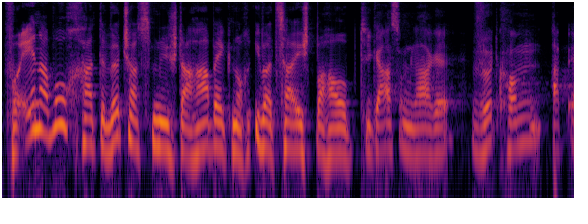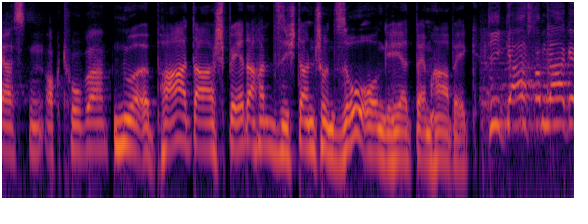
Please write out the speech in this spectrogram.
Vor einer Woche hatte Wirtschaftsminister Habeck noch überzeugt behauptet, Die Gasumlage wird kommen ab 1. Oktober. nur ein paar Tage später hatte sich dann schon so angehört beim Habeck. Die Gasumlage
